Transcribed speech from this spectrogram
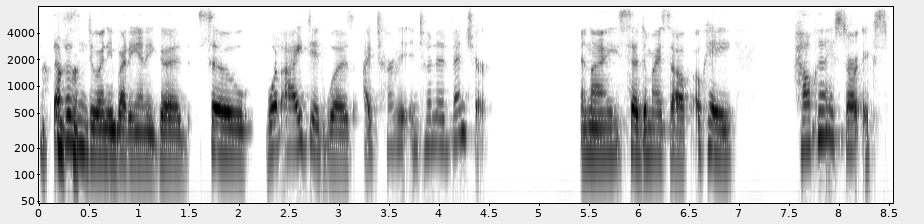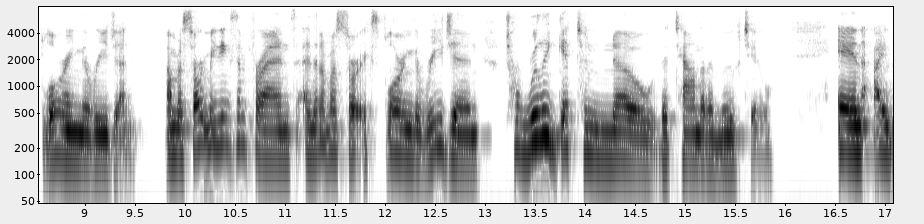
that doesn't do anybody any good. So what I did was I turned it into an adventure. And I said to myself, "Okay, how can I start exploring the region? I'm going to start meeting some friends and then I'm going to start exploring the region to really get to know the town that I moved to." And I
